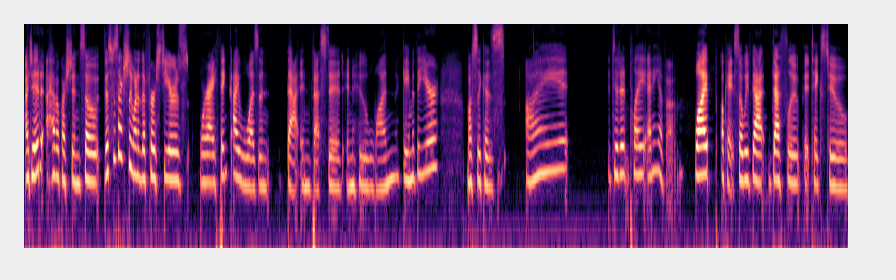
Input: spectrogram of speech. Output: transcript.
I did have a question. So this was actually won of the first years where I think I wasn't that invested in who won Game of the Year, mostly because I didn't play any of them. Well, I okay, so we've got Deathloop, It Takes Two,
